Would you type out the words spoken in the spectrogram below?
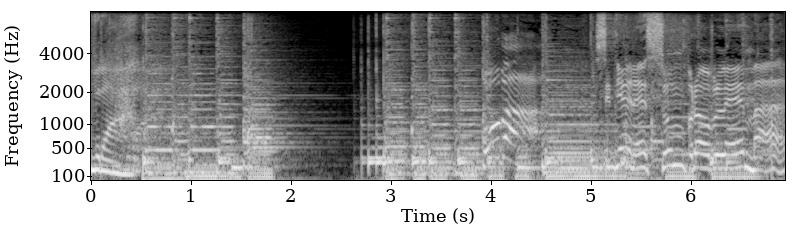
Vibra. ¡Uva! Si tienes un problema,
